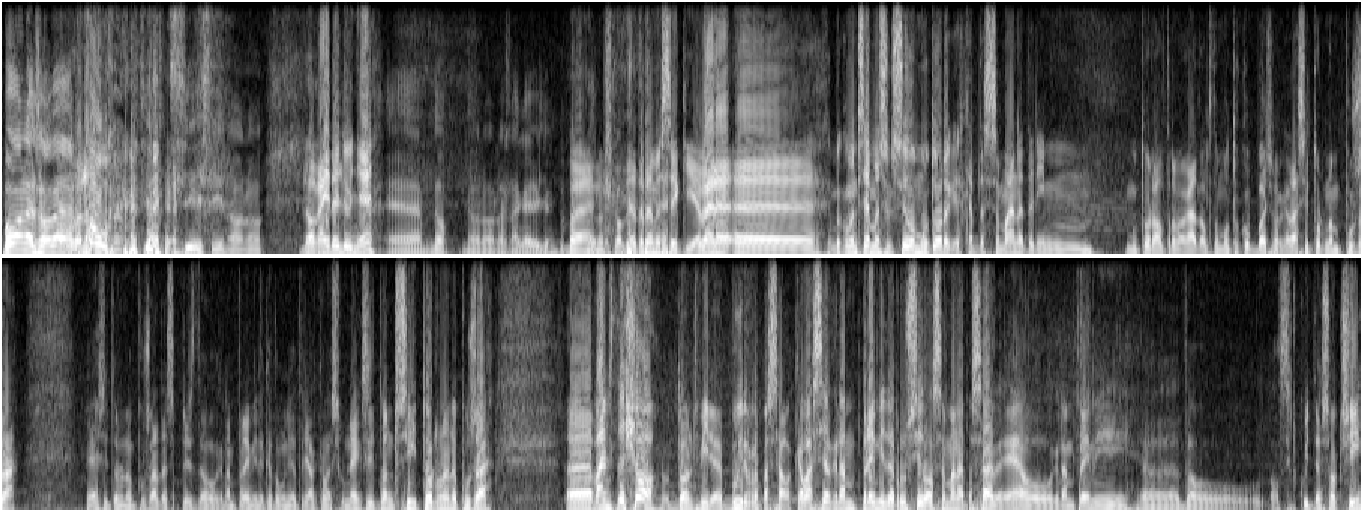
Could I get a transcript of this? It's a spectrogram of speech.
Bones, Albert. De nou. Ja, sí, sí, no, no. No gaire lluny, eh? eh no, no, no, no has anat gaire lluny. Bueno, escolta, ja tornem a ser aquí. A veure, eh, comencem la secció del motor, aquest cap de setmana tenim motor altra vegada, els del Motoclub Baix Berguedà s'hi tornen a posar. Eh? S'hi tornen a posar després del Gran Premi de Catalunya Trial, que va ser un èxit, doncs sí, tornen a posar. Eh, abans d'això, doncs mira, vull repassar el que va ser el Gran Premi de Rússia de la setmana passada, eh? el Gran Premi eh, del, del circuit de Sochi.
